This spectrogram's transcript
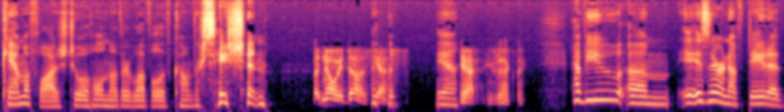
camouflage to a whole nother level of conversation. But no, it does. Yes. yeah. yeah. Exactly. Have you um is there enough data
